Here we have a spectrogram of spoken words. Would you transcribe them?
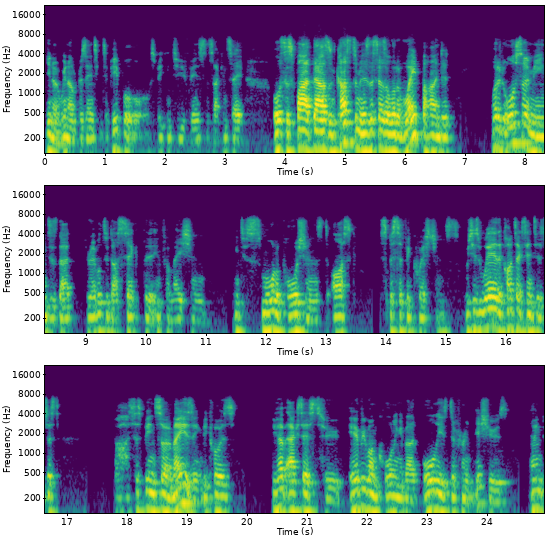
you know, when I'm presenting to people or speaking to you, for instance, I can say, well, this is 5,000 customers. This has a lot of weight behind it. What it also means is that you're able to dissect the information into smaller portions to ask specific questions, which is where the contact center is just, oh, it's just been so amazing because you have access to everyone calling about all these different issues and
